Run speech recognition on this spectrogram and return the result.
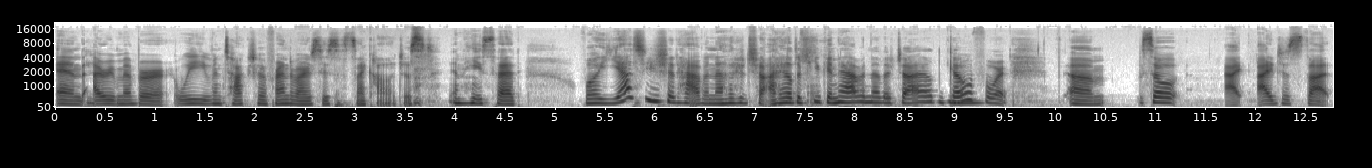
And I remember we even talked to a friend of ours who's a psychologist, and he said, Well, yes, you should have another child. If you can have another child, go mm. for it. Um, so I, I just thought,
